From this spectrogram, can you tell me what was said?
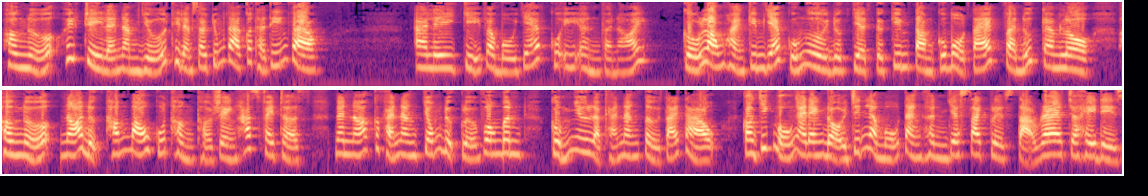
Hơn nữa, huyết trì lại nằm giữa thì làm sao chúng ta có thể tiến vào? Ali chỉ vào bộ giáp của Ian và nói, Cửu Long Hoàng Kim Giáp của người được dệt từ kim tầm của Bồ Tát và nước cam lồ, hơn nữa nó được thấm máu của thần thợ rèn Hephaestus nên nó có khả năng chống được lửa vô minh cũng như là khả năng tự tái tạo. Còn chiếc mũ ngài đang đội chính là mũ tàng hình do Cyclops tạo ra cho Hades,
